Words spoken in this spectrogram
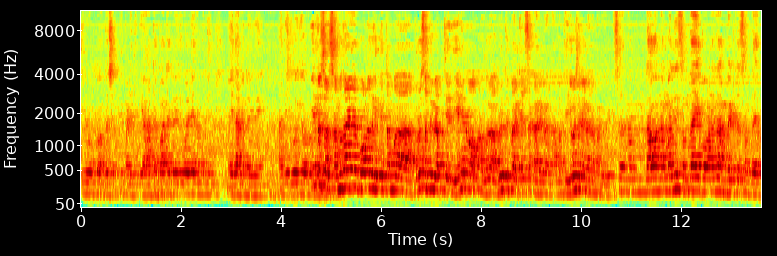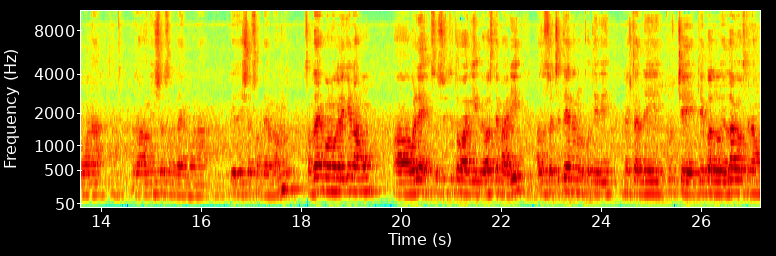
ತಿಳ್ಕೊಳ್ಳುವಂಥ ಶಕ್ತಿ ಮಾಡಿದ್ದೀವಿ ಆಟ ಪಾಠಗಳಿಗೆ ಒಳ್ಳೆಯ ನಮ್ಮಲ್ಲಿ ಮೈದಾನಗಳಿವೆ. ಅಲ್ಲಿ ಹೋಗಿ ಇನ್ನು ಸರ್ ಸಮುದಾಯ ಭವನಗಳಿಗೆ ತಮ್ಮ ಪುರಸಭೆ ವ್ಯಾಪ್ತಿಯಲ್ಲಿ ಏನೇನು ಅಭಿ- ಅಭಿವೃದ್ಧಿ ಕೆಲಸ ಕಾರ್ಯಗಳನ್ನ ಮತ್ತು ಯೋಜನೆಗಳನ್ನ ಮಾಡಿದ್ವಿ ಸರ್ ನಮ್ಮ ನಾವು ನಮ್ಮಲ್ಲಿ ಸಮುದಾಯ ಭವನ ಅಂಬೇಡ್ಕರ್ ಸಮುದಾಯ ಭವನ ರಾಮೇಶ್ವರ ಸಮುದಾಯ ಭವನ ಬೀರೇಶ್ವರ ಸಮುದಾಯ ಭವನ ಸಮುದಾಯ ಭವನಗಳಿಗೆ ನಾವು ಒಳ್ಳೆ ಸುಸಜ್ಜಿತವಾಗಿ ವ್ಯವಸ್ಥೆ ಮಾಡಿ ಅದು ಸ್ವಚ್ಛತೆಯನ್ನು ನೋಡ್ಕೋತೀವಿ. ನೆಕ್ಸ್ಟ್ ಅಲ್ಲಿ ಕುರ್ಚೆ ಟೇಬಲ್ಲು ಎಲ್ಲ ವ್ಯವಸ್ಥೆ ನಾವು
